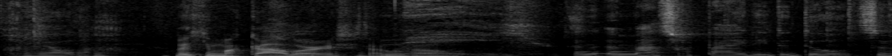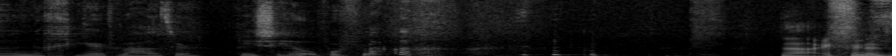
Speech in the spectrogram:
Geweldig. Beetje macaber is het ook wel. Een, een maatschappij die de dood eh, negeert, Wouter. Die is heel oppervlakkig. Nou, ik vind het,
